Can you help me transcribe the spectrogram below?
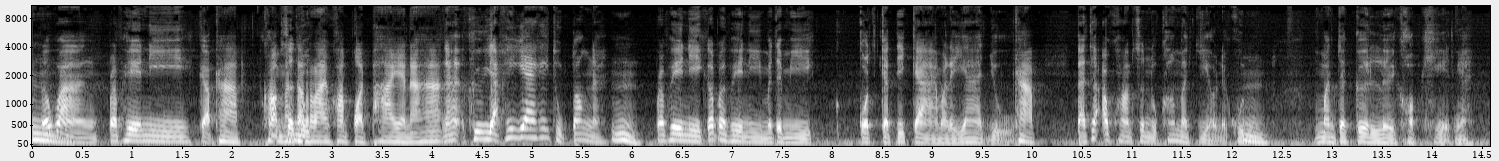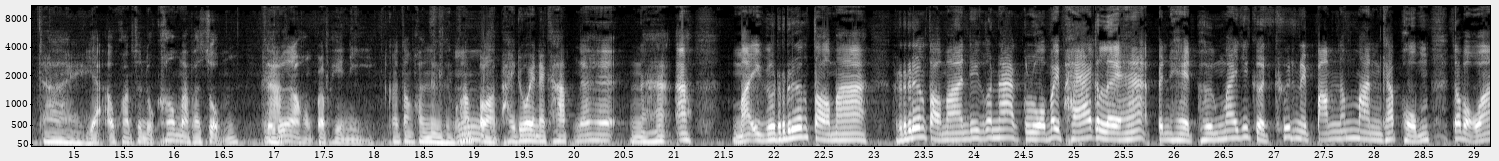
มระหว่างประเพณีกับครับความมคาวสอันนุตกรายความปลอดภัยอะนะฮะนะฮะคืออยากให้แยกให้ถูกต้องนะอืมประเพณีก็ประเพณีมันจะมีกฎกติกามารยาทอยู่ครับ แต่ถ้าเอาความสนุกเข้ามาเกี่ยวเนี่ยคุณอืมมันจะเกินเลยขอบเขตไงใช่อย่าเอาความสนุกเข้ามาผสมคในรับเรื่องราวของประเพณี ก็ต้องคำนึงถึงความอืมปลอดภัยด้วยนะครับนะฮะนะฮะอะ มาอีกเรื่องต่อมา เรื่องต่อมานี่ก็น่ากลัวไม่แพ้กันเลยฮะ เป็นเหตุเพลิงไหม้ที่เกิดขึ้นในปั๊มน้ำมันครับผมจะบอกว่า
